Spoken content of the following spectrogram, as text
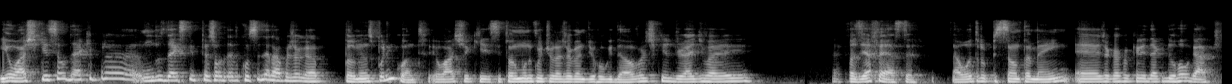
e eu acho que esse é o deck para um dos decks que o pessoal deve considerar para jogar, pelo menos por enquanto. Eu acho que se todo mundo continuar jogando de Rogue Delver, que o Dread vai fazer a festa. A outra opção também é jogar com aquele deck do Rogak,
